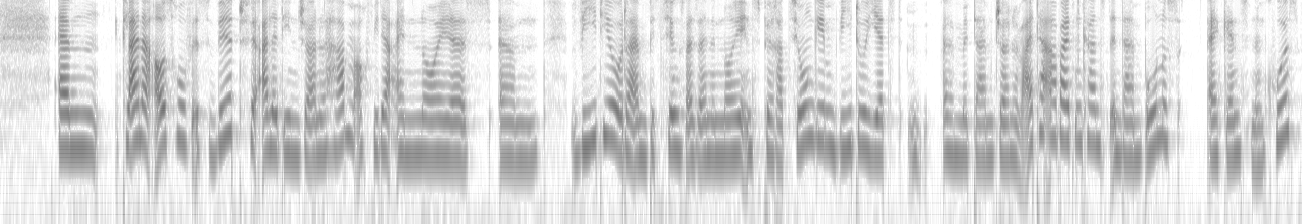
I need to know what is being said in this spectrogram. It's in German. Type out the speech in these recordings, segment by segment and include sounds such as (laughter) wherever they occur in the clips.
Ähm, kleiner Ausruf, es wird für alle, die ein Journal haben, auch wieder ein neues ähm, Video oder ein, beziehungsweise eine neue Inspiration geben, wie du jetzt äh, mit deinem Journal weiterarbeiten kannst in deinem bonus ergänzenden Kurs.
